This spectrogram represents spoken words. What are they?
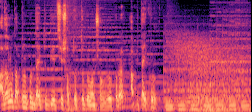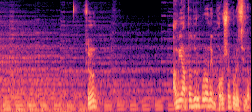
আদালত আপনার উপর দায়িত্ব দিয়েছে সব তথ্য প্রমাণ সংগ্রহ করার। আপনি তাই করুন। শুনুন আমি আপনাদের উপর অনেক ভরসা করেছিলাম।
